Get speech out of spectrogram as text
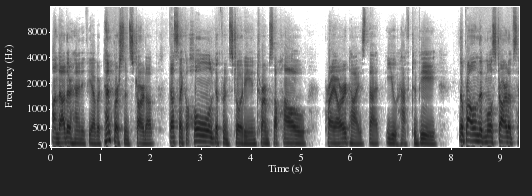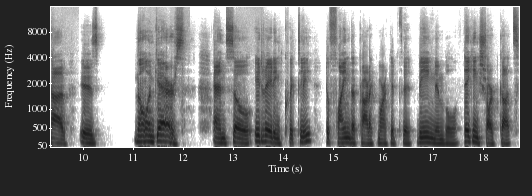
On the other hand, if you have a 10 person startup, that's like a whole different story in terms of how prioritized that you have to be the problem that most startups have is no one cares. And so iterating quickly to find that product market fit, being nimble, taking shortcuts.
